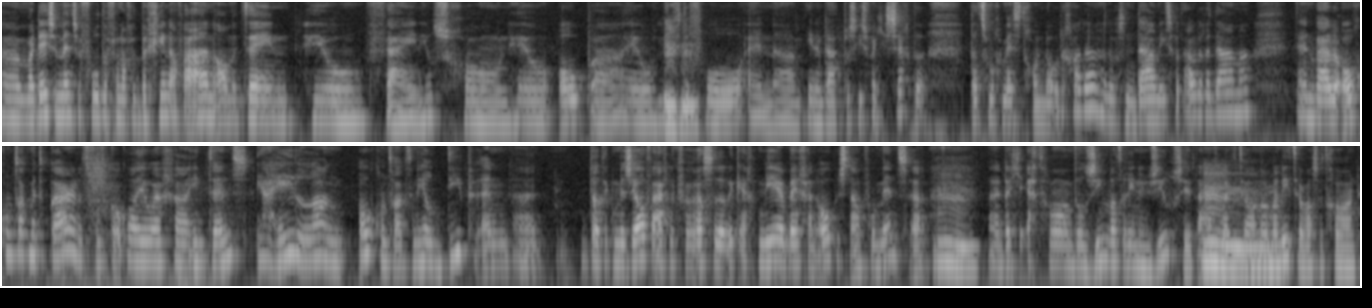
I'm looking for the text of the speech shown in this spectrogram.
Uh, maar deze mensen voelden vanaf het begin af aan al meteen heel fijn, heel schoon, heel open, heel liefdevol. En um, inderdaad, precies wat je zegt, dat sommige mensen het gewoon nodig hadden. Er was een dame, iets wat oudere dame. En we hadden oogcontact met elkaar. Dat vond ik ook wel heel erg uh, intens. Ja, heel lang oogcontact en heel diep. En uh, dat ik mezelf eigenlijk verraste dat ik echt meer ben gaan openstaan voor mensen. Mm. Uh, dat je echt gewoon wil zien wat er in hun ziel zit eigenlijk. Mm. Terwijl normaliter was het gewoon...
